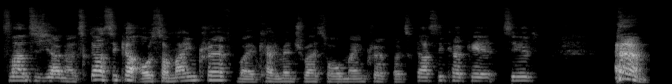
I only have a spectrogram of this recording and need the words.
20 Jahren als Klassiker, außer Minecraft, weil kein Mensch weiß, warum Minecraft als Klassiker zählt.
